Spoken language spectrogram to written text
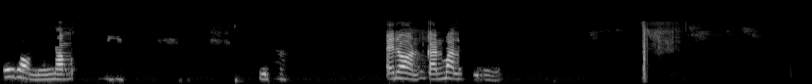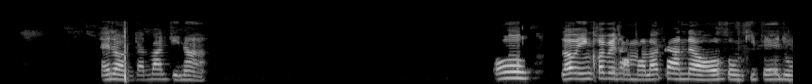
ไอ้ดอนแนะนำไอ้ดอนการบ้านกี่หน้าไอ้ดอนการบ้านกี่หน้าโอ้แล้วเองค่อยไปทำมาละกันเดี๋ยวส่งคลิปไปให้ดู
